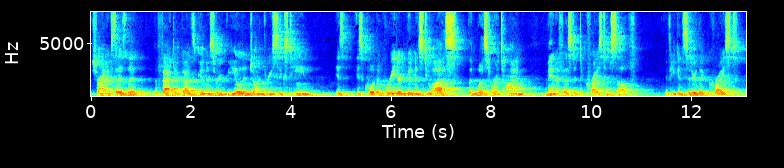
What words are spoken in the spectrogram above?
Charnock says that the fact of God's goodness revealed in John 3:16 is, is quote a greater goodness to us than was for a time manifested to Christ himself. If you consider that Christ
